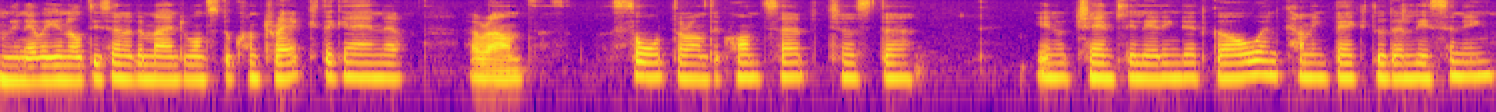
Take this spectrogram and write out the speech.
Whenever you notice another mind wants to contract again uh, around thought, around the concept, just uh, you know, gently letting that go and coming back to the listening.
